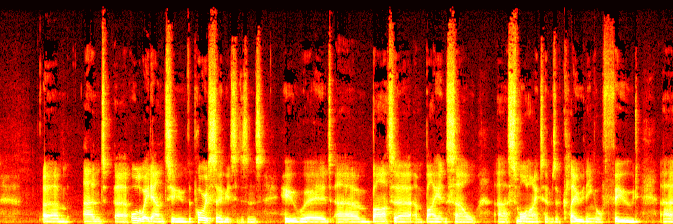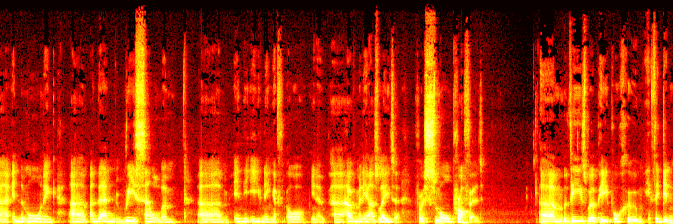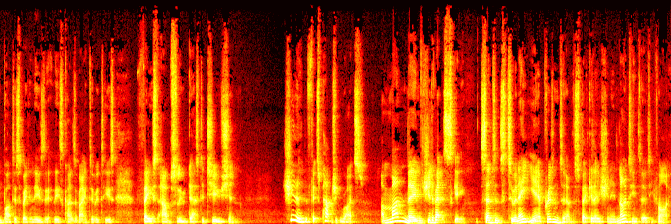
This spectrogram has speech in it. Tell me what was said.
Um, and uh, all the way down to the poorest Soviet citizens who would um, barter and buy and sell uh, small items of clothing or food uh, in the morning um, and then resell them um, in the evening or you know uh, however many hours later for a small profit. Um, these were people whom, if they didn't participate in these these kinds of activities, faced absolute destitution. Sheila Fitzpatrick writes, a man named Zhidovetsky sentenced to an eight year prison term for speculation in 1935,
